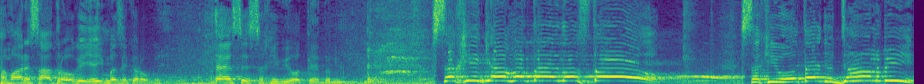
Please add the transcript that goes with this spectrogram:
ہمارے ساتھ رہو گے، یہی مزے کرو گے۔ ایسے سخی بھی ہوتے ہیں دنیا سخی کیا ہوتا ہے دوستو؟ سخی ہوتا ہے جو جان بھی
